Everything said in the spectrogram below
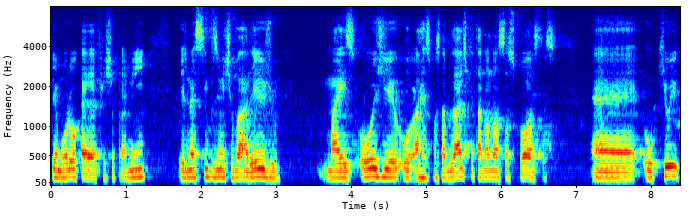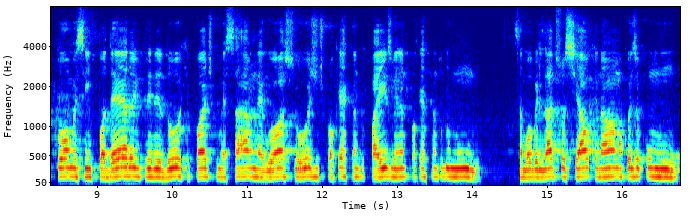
demorou a cair a ficha para mim, ele não é simplesmente varejo, mas hoje a responsabilidade que está nas nossas costas é, o que o e-commerce empodera o empreendedor que pode começar um negócio hoje de qualquer canto do país, vendendo de qualquer canto do mundo. Essa mobilidade social que não é uma coisa comum.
